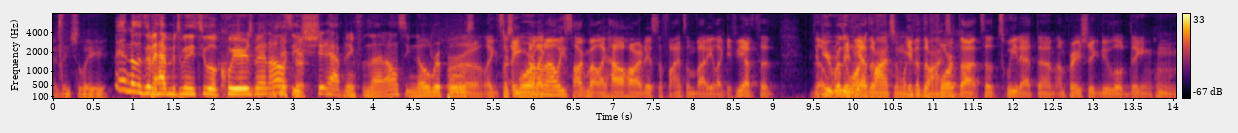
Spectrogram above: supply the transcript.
eventually Man, nothing's gonna happen between these two little queers, man. I don't see shit happening from that. I don't see no ripples. real. Like, Just so, more I don't like- know how he's talking about like how hard it is to find somebody. Like, if you have to the, you really wanted have to the- find someone, you even the find forethought to tweet at them, I'm pretty sure you can do a little digging. Hmm.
